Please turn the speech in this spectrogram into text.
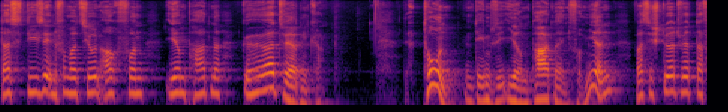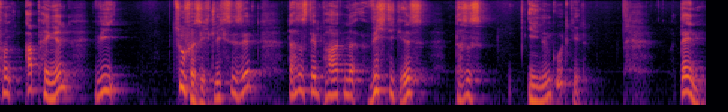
dass diese Information auch von Ihrem Partner gehört werden kann. Der Ton, in dem Sie Ihrem Partner informieren, was Sie stört, wird davon abhängen, wie zuversichtlich Sie sind, dass es dem Partner wichtig ist, dass es Ihnen gut geht. Denn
